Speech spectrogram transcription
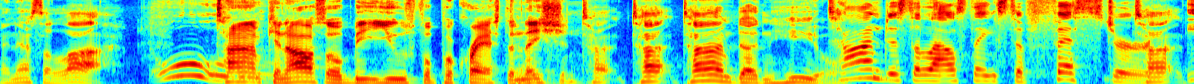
and that's a lie. Ooh. Time can also be used for procrastination. Time, time, time doesn't heal. Time just allows things to fester Ti- ti-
